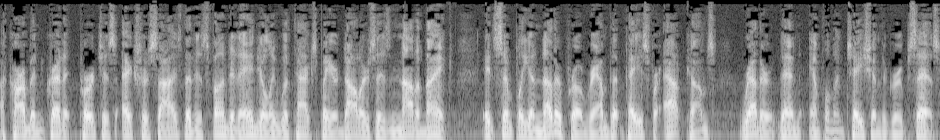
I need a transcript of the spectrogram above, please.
a carbon credit purchase exercise that is funded annually with taxpayer dollars is not a bank. It's simply another program that pays for outcomes rather than implementation, the group says.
